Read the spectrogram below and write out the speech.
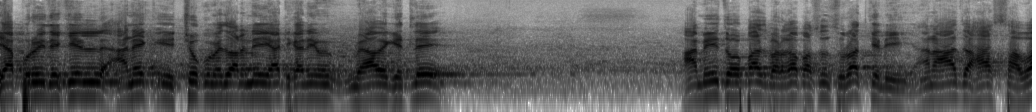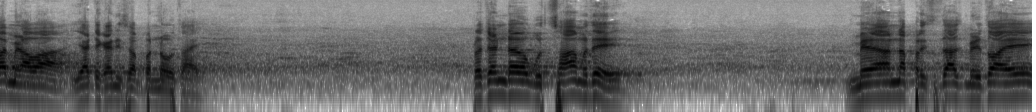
यापूर्वी देखील अनेक इच्छुक उमेदवारांनी या ठिकाणी मेळावे घेतले. आम्ही जवळपास भडगावपासून सुरुवात केली आणि आज हा सहावा मेळावा या ठिकाणी संपन्न होत आहे. प्रचंड उत्साहामध्ये मेळाव्यांना प्रतिसाद आज मिळतो आहे.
